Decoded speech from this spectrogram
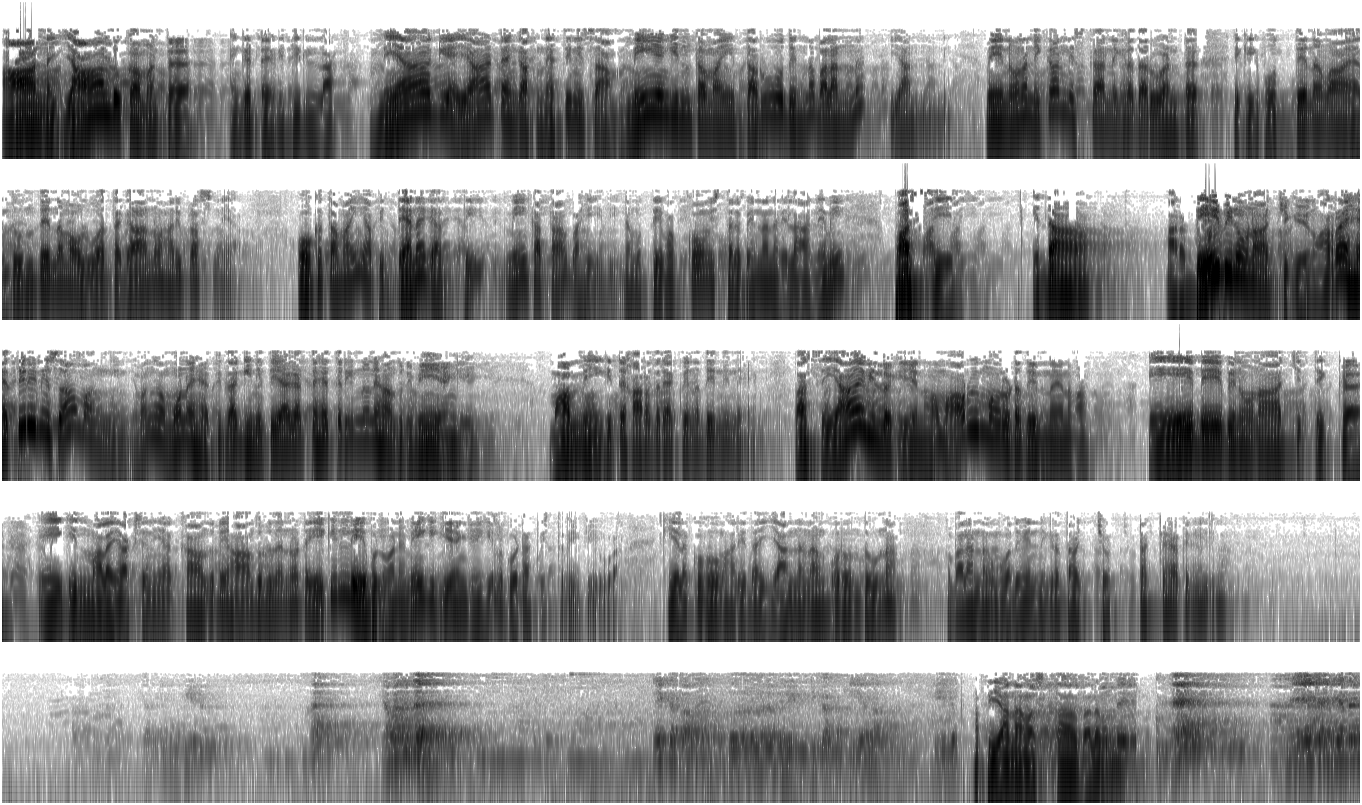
ආන්න යාළුකමට ඇඟට ඇවිදිලා මෙයාගේ එයාට ඇඟක් නැති නිසා මේ ඇඟින් තමයි දරුවෝ දෙන්න බලන්න යන්නේ. මේ නෝන නිකන් නිස්කාන්නේ කියලා දරුවන්ට එක එක පොත් දෙනවා, ඇඳුම් දෙනවා, ඔළුව අත ගන්නවා හරි ප්‍රශ්නයක්. ඕක තමයි අපි දැනගත්තේ මේ කතාව බහිදී. නමුත් ඒ ඔක්කොම විස්තර පෙන්වන්න වෙලා නෙමෙයි. පස්සේ එදා අර බේබි නෝනාච්චි කියනවා අර හැතිරි නිසා මං ඉන්නේ. මං මොන හැතිරිද? ගිනි තියාගත්ත හැතිරි ඉන්නෝනේ හඳුනේ මේ ඇඟේ. මම මේකිට කරදරයක් වෙන්න දෙන්නේ නැහැ. පස්සේ ආයෙවිල්ල කියනවා මාරුවෙන් මාරුවට දෙන්න යනවා. ඒ බේබිනෝනාච්චිත් එක්ක ඒකින් මල යක්ෂණියක් හාඳුනේ හාඳුරු දන්නවට ඒකින් ලේබුණවනේ මේක කියන්නේ කියලා ගොඩක් විස්තරේ කිව්වා. කියලා කොහොම හරි දා යන්න නම් පොරොන්දු වුණා. බලන්නකො මොකද වෙන්නේ කියලා තව චොට්ටක් ඇහැට ගිහිල්ලා. යමනද? ඒක තමයි. දුරවල ටිකක් කියලා. අපි යන අවස්ථාව බලමු. ඈ මේක ඇගියට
